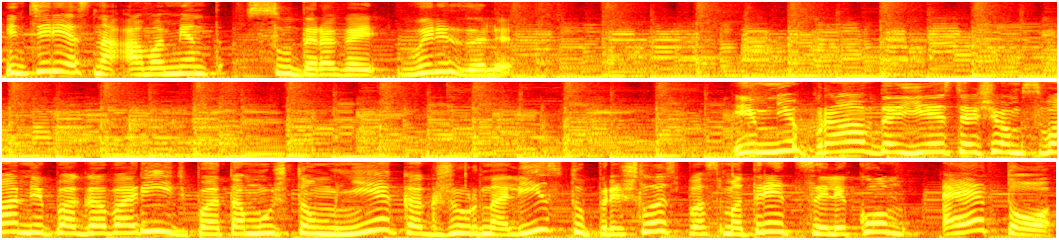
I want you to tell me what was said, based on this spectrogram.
Интересно, а момент с судорогой вырезали? И мне правда есть о чем с вами поговорить, потому что мне, как журналисту, пришлось посмотреть целиком это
